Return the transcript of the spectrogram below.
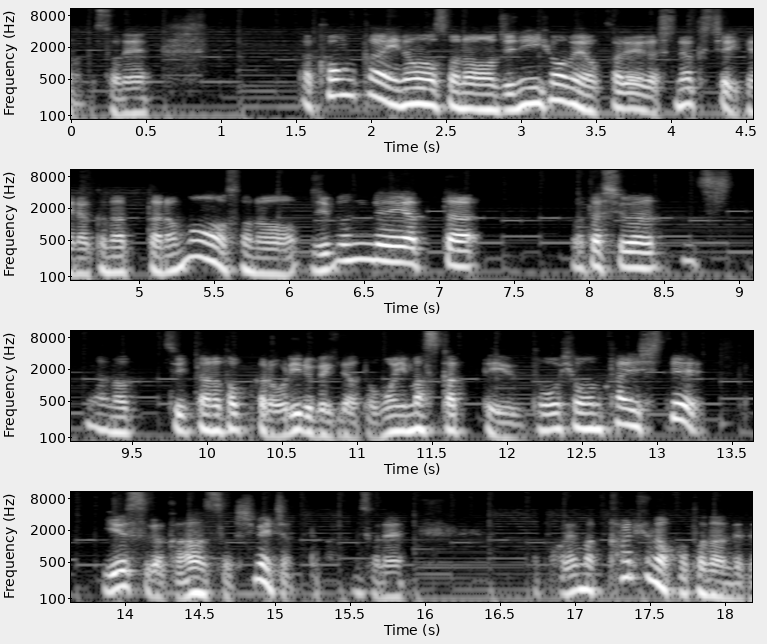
たんですよね。今回のその辞任表明を彼がしなくちゃいけなくなったのも、その自分でやった、私はあのツイッターのトップから降りるべきだと思いますかっていう投票に対して、イエスが過半数を占めちゃったからですよね。これ、まあ彼のことなんで、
